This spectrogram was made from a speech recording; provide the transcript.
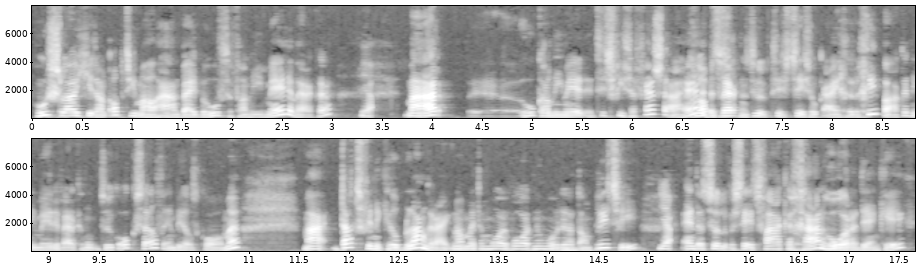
hoe sluit je dan optimaal aan bij de behoeften van die medewerker? Ja. Maar eh, hoe kan die medewerker... Het is vice versa, hè? Klopt. Het werkt natuurlijk, het is, het is ook eigen regie pakken. Die medewerker moet natuurlijk ook zelf in beeld komen. Maar dat vind ik heel belangrijk. Nou, met een mooi woord noemen we dat ambitie. Ja. En dat zullen we steeds vaker gaan horen, denk ik.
